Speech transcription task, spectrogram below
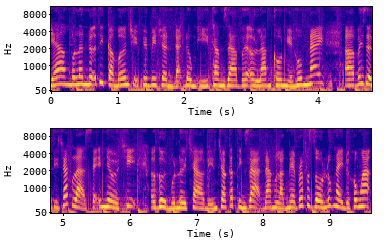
Yeah, một lần nữa thì cảm ơn chị Phoebe Trần đã đồng ý tham gia với Alarm Call ngày hôm nay. À, bây giờ thì chắc là sẽ nhờ chị à, gửi một lời chào đến cho các thính giả đang lắng nghe Breakfast Zone lúc này được không ạ?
